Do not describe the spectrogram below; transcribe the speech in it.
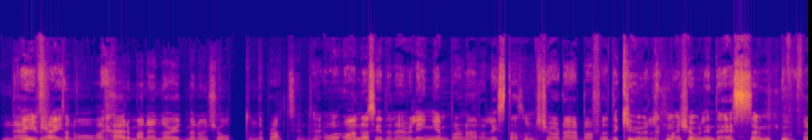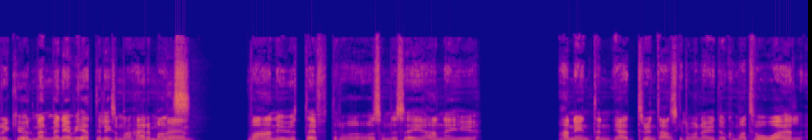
för närheten sig- av att Herman är nöjd med någon 28 plats. Inte. Å, å andra sidan är det väl ingen på den här listan som kör det här bara för att det är kul. Man kör väl inte SM för det är kul. Men, men jag vet ju liksom att Hermans, Nej. vad han är ute efter och, och som du säger, han är ju, han är inte, jag tror inte han skulle vara nöjd att komma tvåa heller.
